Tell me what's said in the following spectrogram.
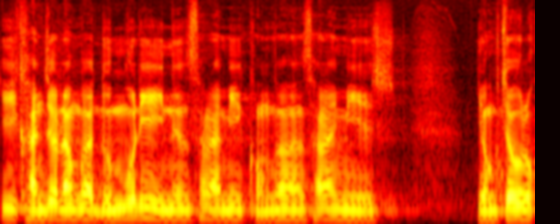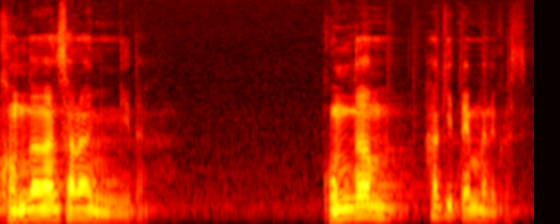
이 간절함과 눈물이 있는 사람이 건강한 사람이 영적으로 건강한 사람입니다. 공감하기 때문에 그렇습니다.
